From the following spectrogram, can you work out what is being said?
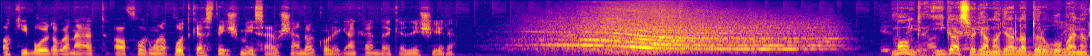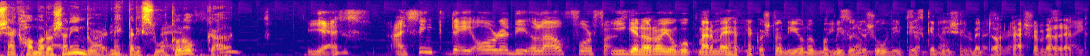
aki boldogan állt a Formula Podcast és Mészáros Sándor kollégánk rendelkezésére. Mond, igaz, hogy a Magyar Labdarúgó Bajnokság hamarosan indul, mégpedig szurkolókkal? Yes, I think they already allow for... Igen, a rajongók már mehetnek a stadionokba bizonyos óvintézkedések betartása mellett.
